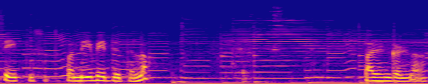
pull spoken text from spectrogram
சேர்த்து சுற்றுப்பா நைவேத்தியத்தெல்லாம் பழங்கள்லாம்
